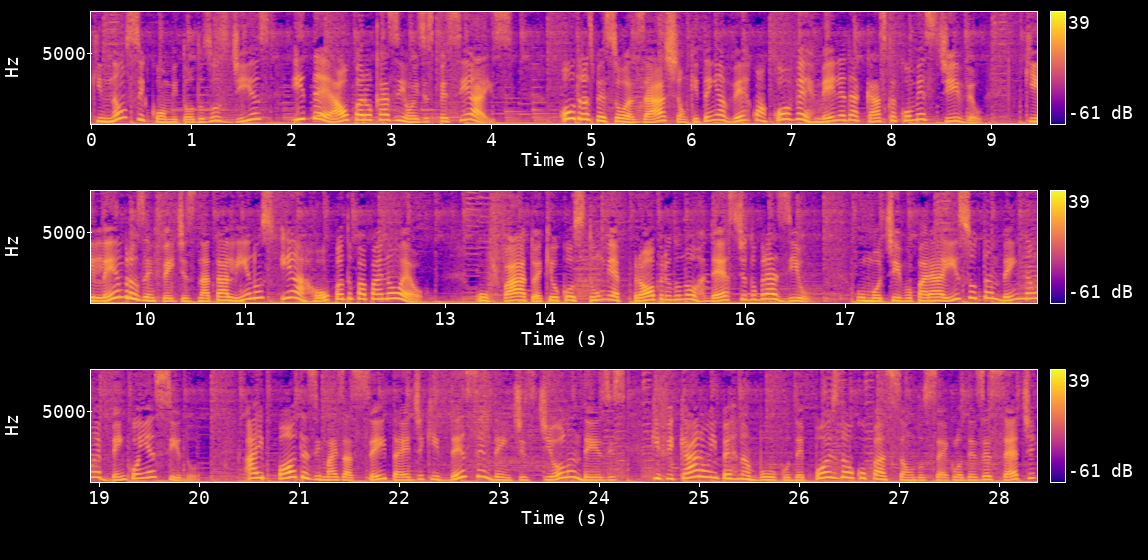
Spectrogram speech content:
que não se come todos os dias, ideal para ocasiões especiais. Outras pessoas acham que tem a ver com a cor vermelha da casca comestível, que lembra os enfeites natalinos e a roupa do Papai Noel. O fato é que o costume é próprio do Nordeste do Brasil. O motivo para isso também não é bem conhecido. A hipótese mais aceita é de que descendentes de holandeses que ficaram em Pernambuco depois da ocupação do século XVII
